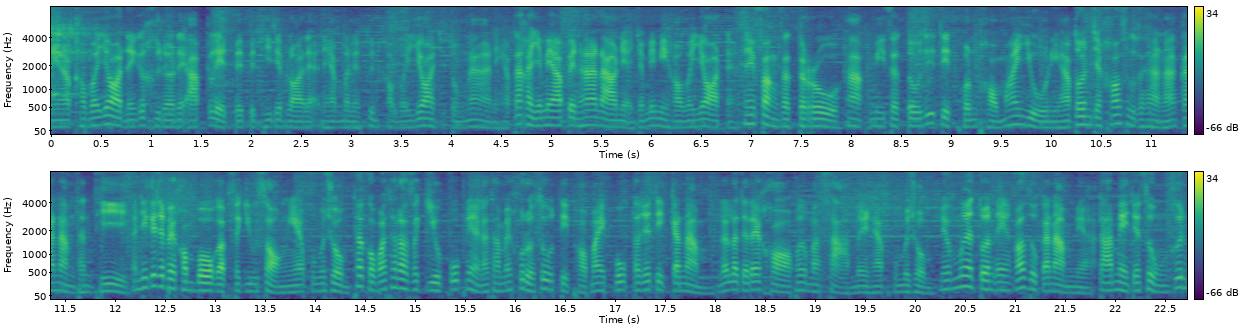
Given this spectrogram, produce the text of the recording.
นะครับคำว่ายอดเนี่ยก็คือเราได้อัปเกรดไปเป็นที่เรียบร้อยแล้วนะครับมันเลยขึ้นคำว่ายอดอยู่ตรงหน้านะครับถ้าใครยังไม่อัพเป็น 5 ดาวเนี่ยจะไม่มีคำว่ายอดนะในฝั่งศัตรูหากมีศัตรูที่ติดผลเผาไหม้อยู่นี่ครับต้นจะเข้าสู่สถานะกระหน่ำทันที อันนี้ก็จะไปคอมโบกับสกิล2เนี่ยครับคุณผู้ชมถ้าเกิดว่าถ้าเราสกิลปุ๊บเนี่ยแล้วทำให้คู่ต่อสู้ติดเผาไหม้ปุ๊บเราจะติดกระหน่ำแล้วเราจะได้คอเพิ่มมา 3 เลยนะครับคุณผู้ชมแล้วเมื่อตนเองเข้าสู่กระหน่ำเนี่ยดาเมจจะสูงขึ้น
